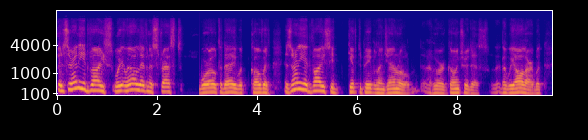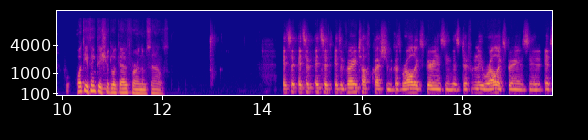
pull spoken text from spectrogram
Is there any advice? We, we all live in a stressed world today with COVID, is there any advice you'd give to people in general who are going through this, that we all are, but what do you think they should look out for in themselves? It's a, it's a, it's a, it's a very tough question because we're all experiencing this differently. We're all experiencing it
